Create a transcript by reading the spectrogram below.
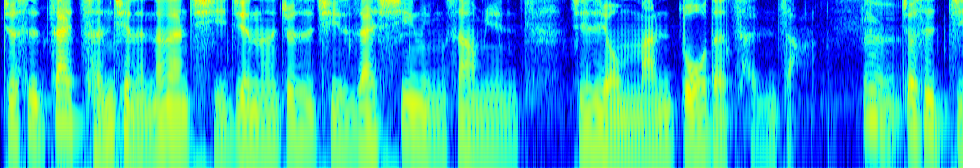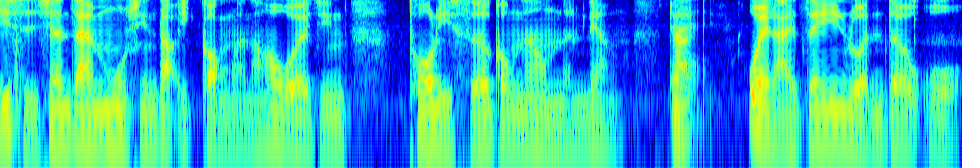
就是在沉潜的那段期间呢，就是其实在心灵上面，其实有蛮多的成长。嗯，就是即使现在木星到一宫了，然后我已经脱离十二宫的那种能量，那未来这一轮的我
